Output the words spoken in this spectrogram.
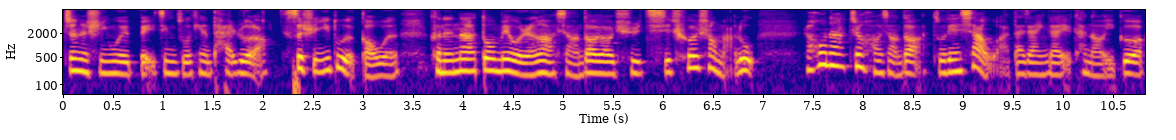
真的是因为北京昨天太热了，四十一度的高温，可能呢都没有人啊想到要去骑车上马路。然后呢，正好想到啊，昨天下午啊，大家应该也看到一个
